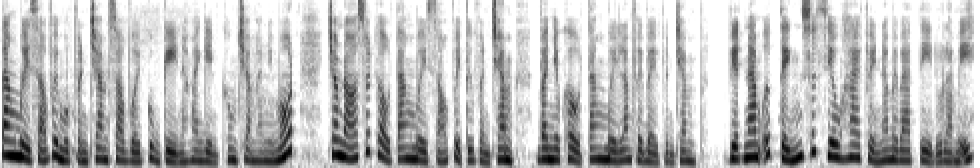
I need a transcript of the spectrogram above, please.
tăng 16,1% so với cùng kỳ năm 2021, trong đó xuất khẩu tăng 16,4% và nhập khẩu tăng 15,7%. Việt Nam ước tính xuất siêu 2,53 tỷ đô la Mỹ.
